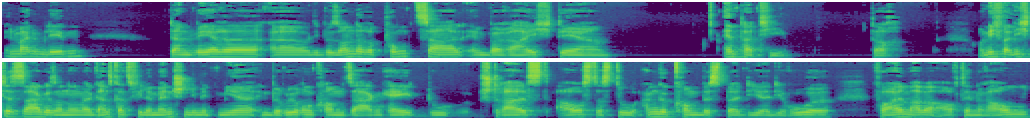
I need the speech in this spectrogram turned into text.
in meinem Leben, dann wäre äh, die besondere Punktzahl im Bereich der Empathie. Doch. Und nicht, weil ich das sage, sondern weil ganz, ganz viele Menschen, die mit mir in Berührung kommen, sagen, hey, du strahlst aus, dass du angekommen bist bei dir, die Ruhe, vor allem aber auch den Raum,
